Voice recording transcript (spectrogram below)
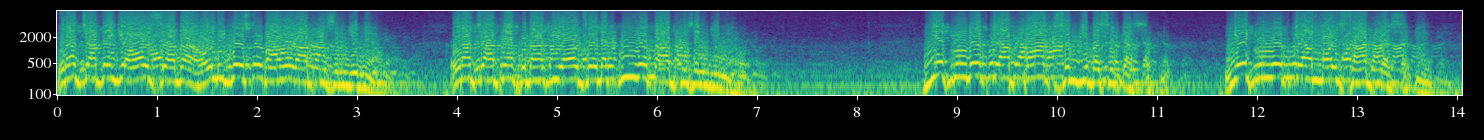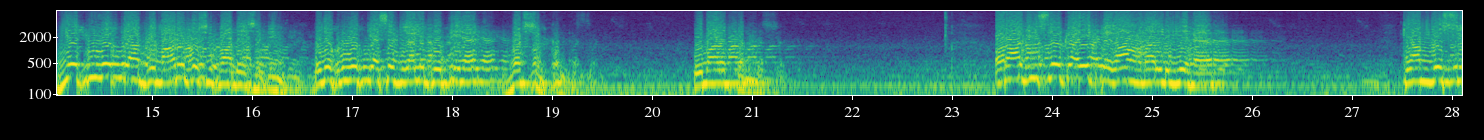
اور آپ چاہتے ہیں کہ اور زیادہ ہولی گوسٹ پاور آپ کی زندگی میں ہو۔ اور آپ چاہتے ہیں خدا کی اور زیادہ قوت آپ کی زندگی میں ہو۔ یہ قوت کہ آپ پاک زندگی بسر کر سکیں۔ یہ قوت کہ آپ معجزات کر سکیں۔ یہ قوت کہ آپ بیماروں کو شفا دے سکیں۔ تو وہ قوت کیسے ڈیولپ ہوتی ہے؟ ورشپ کرنے سے۔ عبادت کرنے سے۔ اور آج ایشور کا ایک پیغام ہمارے لیے ہے کہ ہم یسو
